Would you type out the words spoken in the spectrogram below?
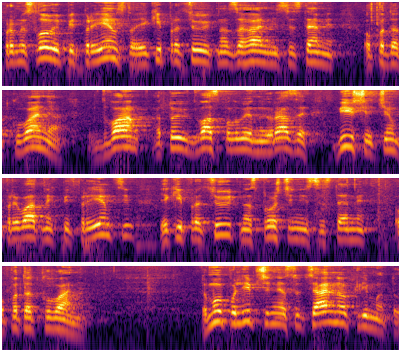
промислові підприємства, які працюють на загальній системі оподаткування, в два, а то й в два з половиною рази більше, ніж приватних підприємців, які працюють на спрощеній системі оподаткування. Тому поліпшення соціального клімату,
